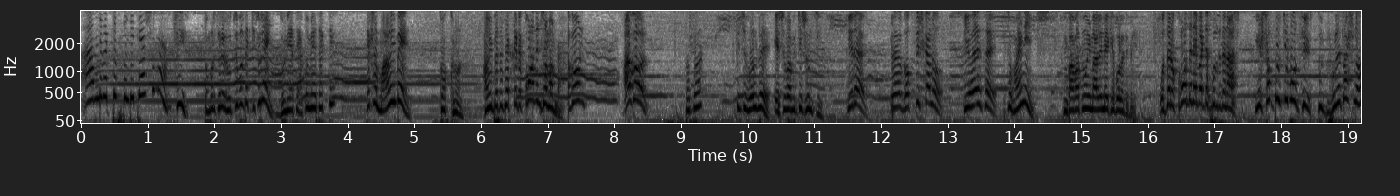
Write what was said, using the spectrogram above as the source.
আমাদের বাড়িতে ফুল দিতে আসে না? ছি তোমার ছেলে রুচি বলতে কিছু নেই? দুনিয়াতে এত মেয়ে থাকতে? একটা মালির মেয়ে? কখনো না। আমি বেঁচে থাকতে এটা কোনোদিন সম্ভব না। আগুন! আগুন! পাপা কিছু বলবে? এসব আমি কি শুনছি? কি রে? এভাবে বকছিস কেন? কি হয়েছে? কিছু হয়নি? বাবা তুমি ওই মালির মেয়েকে বলে দেবে। ও যেন কোনোদিন এই বাড়িতে ফুল দিতে না আসে। এসব তুই কি বলছিস? তুই ভুলে যাস না?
